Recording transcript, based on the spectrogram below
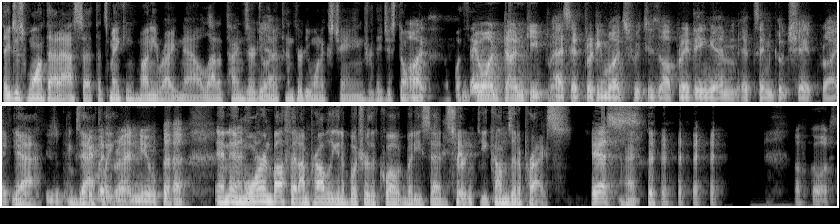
they just want that asset that's making money right now. A lot of times they're doing yeah. a 1031 exchange or they just don't uh, want They that. want turnkey asset pretty much, which is operating and it's in good shape, right? Yeah, exactly. brand new. and and Warren Buffett, I'm probably going to butcher the quote, but he said, certainty comes at a price. Yes. Right? of course.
